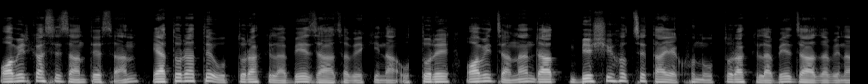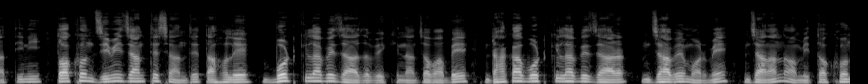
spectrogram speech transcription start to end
অমির কাছে জানতে চান, এত রাতে উত্তরা ক্লাবে যাওয়া যাবে কিনা উত্তরে অমিত জানান, রাত বেশি হচ্ছে তাই এখন উত্তরা ক্লাবে যাওয়া যাবে না। তিনি, তখন জিমি জানতে চান যে তাহলে বোট ক্লাবে যাওয়া যাবে কিনা। জবাবে, ঢাকা বোট ক্লাবে যার, যাবে মর্মে। জানান অমিত, তখন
